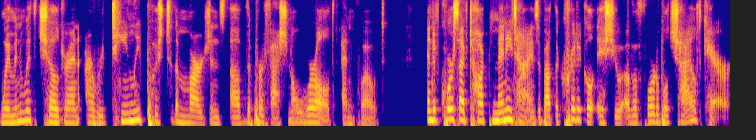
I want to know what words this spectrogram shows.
women with children are routinely pushed to the margins of the professional world, end quote. And of course, I've talked many times about the critical issue of affordable childcare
